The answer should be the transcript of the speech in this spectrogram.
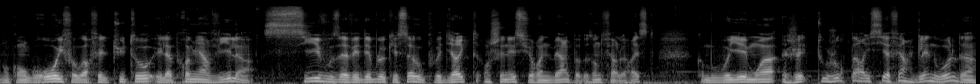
Donc en gros, il faut avoir fait le tuto et la première ville. Si vous avez débloqué ça, vous pouvez direct enchaîner sur Runberg, pas besoin de faire le reste. Comme vous voyez, moi, j'ai toujours pas réussi à faire Glenwald.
